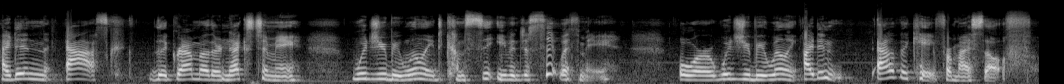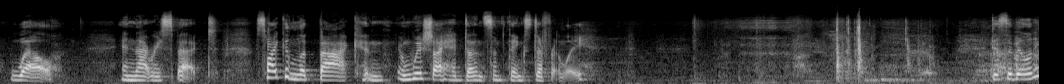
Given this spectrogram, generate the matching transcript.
I didn't ask the grandmother next to me, would you be willing to come sit, even just sit with me? Or would you be willing? I didn't advocate for myself well in that respect. So I can look back and, and wish I had done some things differently. Disability?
